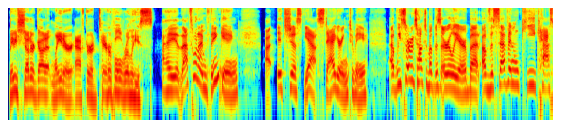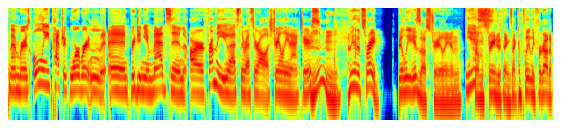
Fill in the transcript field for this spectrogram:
Maybe Shudder got it later after a terrible release. I that's what I'm thinking. Uh, it's just yeah, staggering to me. Uh, we sort of talked about this earlier, but of the seven key cast members, only Patrick Warburton and Virginia Madsen are from the U.S. The rest are all Australian actors. Mm. Oh yeah, that's right. Billy is Australian Yes. from Stranger Things. I completely forgot it.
